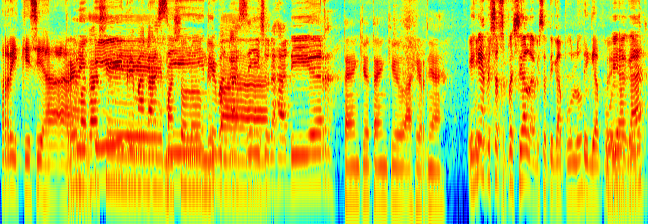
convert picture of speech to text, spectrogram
Ricky Sihaan. Terima kasih, terima kasih, Mas Sulung, terima Dipa. kasih sudah hadir. Thank you, thank you. Akhirnya. Ini episode spesial episode 30. 30 Iya kan?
